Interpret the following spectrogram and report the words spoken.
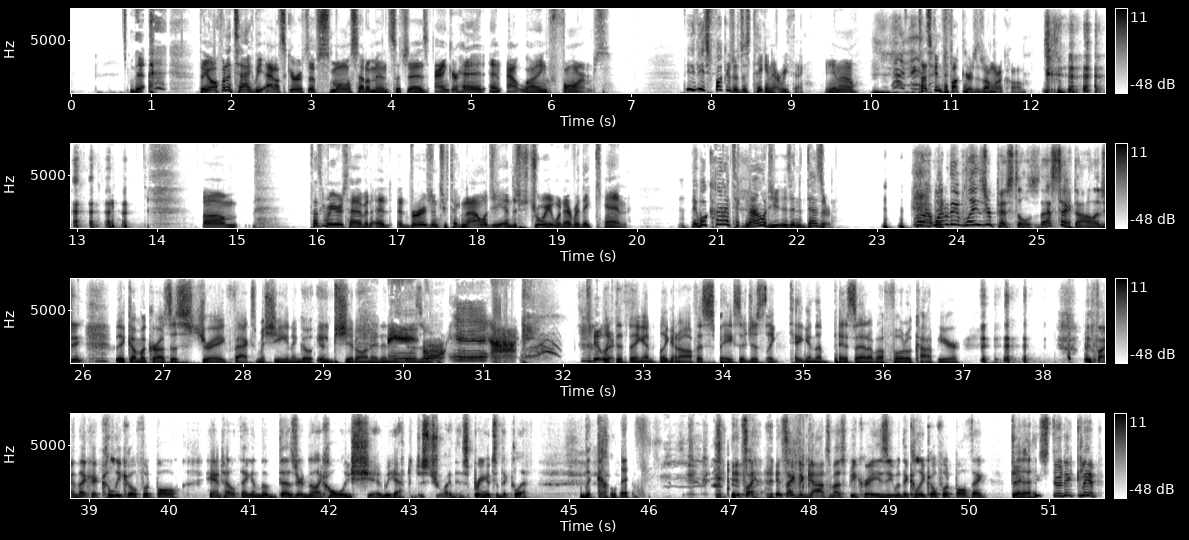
The- they often attack the outskirts of small settlements such as Anchorhead and outlying farms. These, these fuckers are just taking everything, you know? Tusken fuckers is what I'm going to call them. um, Tusken Raiders have an ad- aversion to technology and destroy it whenever they can. Like, what kind of technology is in the desert? Well, why do they have laser pistols? That's technology. They come across a stray fax machine and go ape shit on it in the eh, desert. Kill eh, eh, ah. Like it. the thing in like an office space. They're just like taking the piss out of a photocopier. They find like a Coleco football handheld thing in the desert, and they're like, "Holy shit, we have to destroy this. Bring it to the cliff." The cliff. It's like it's like the gods must be crazy with the Coleco football thing. Take this to the cliff,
